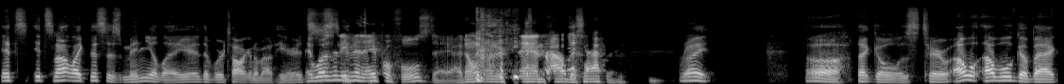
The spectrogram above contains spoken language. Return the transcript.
it's it's not like this is Mignolet that we're talking about here. It's It wasn't just- even it's- April Fool's Day. I don't understand how this happened. right. Oh, that goal was terrible. I will I will go back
